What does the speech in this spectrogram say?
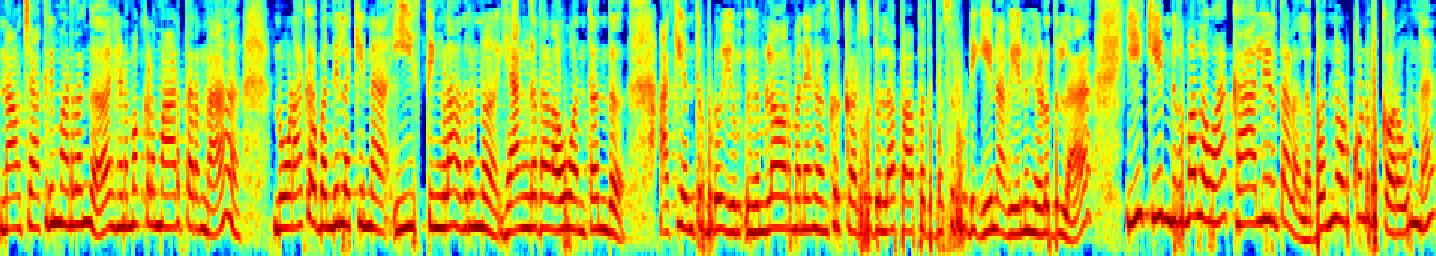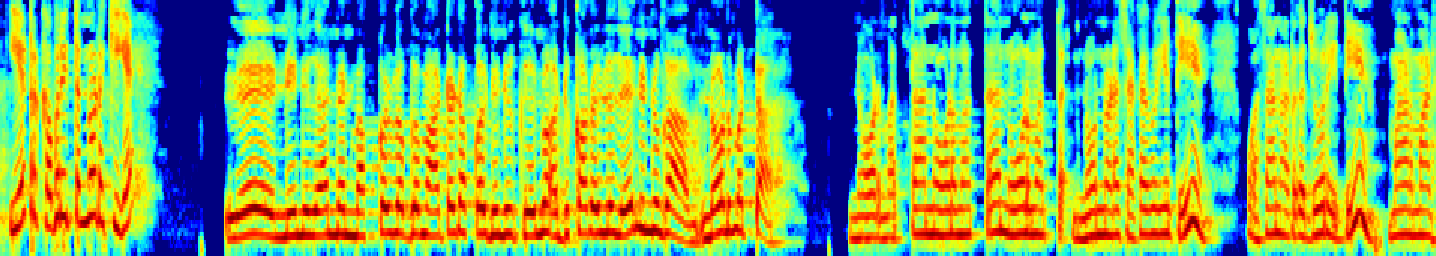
ನಾವು ಚಾಕ್ರಿ ಮಾಡ್ದಂಗ ಹೆಣ್ಮಕ್ಳು ಮಾಡ್ತಾರನ? ನೋಡಾಕ ಬಂದಿಲ್ಲ ಆಕಿನ ಈ ತಿಂಗಳ ಆದ್ರೂನು ಹೆಂಗದಾಳ ಅವು ಅಂತಂದು. ಆಕಿ ಅಂತ ಬಿಡು ವಿಮ್ಲಾ ಅವ್ರ ಮನೆಗೆ ಅಂಕರ್ ಕಳ್ಸೋದಿಲ್ಲ ಪಾಪದ ಬಸರು ಹುಡುಗಿ ನಾವೇನು ಹೇಳೋದಿಲ್ಲ. ಈಕಿ ನಿರ್ಮಲವ ಖಾಲಿ ಇರ್ತಾಳಲ್ಲ ಬಂದು ನೋಡ್ಕೊಂಡು ಬೇಕು ಅವ್ರ ಅವನ್ನ ಏಟ್ರ ಕಬರಿ ಇತ್ತ ನೋಡಕ್ಕಿಗೆ ಲೇ ನಿನಗ ನನ್ನ ಮಕ್ಕಳ ಬಗ್ಗೆ ಮಾತಾಡಕ್ಕ ನಿನಗೇನು ಅಧಿಕಾರ ಇಲ್ಲದೆ ನಿನಗ? ನೋಡು ಮಟ್ಟ ನೋಡ್ ಮತ್ತ ನೋಡ್ ಮತ್ತ ನೋಡ್ ಮತ್ತ. ನೋಡ್ ನೋಡ ಸಾಕಾಗೋಗೈತಿ ಹೊಸ ನಾಟಕ ಜೋರ್ ಐತಿ. ಮಾಡ್ ಮಾಡ್.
